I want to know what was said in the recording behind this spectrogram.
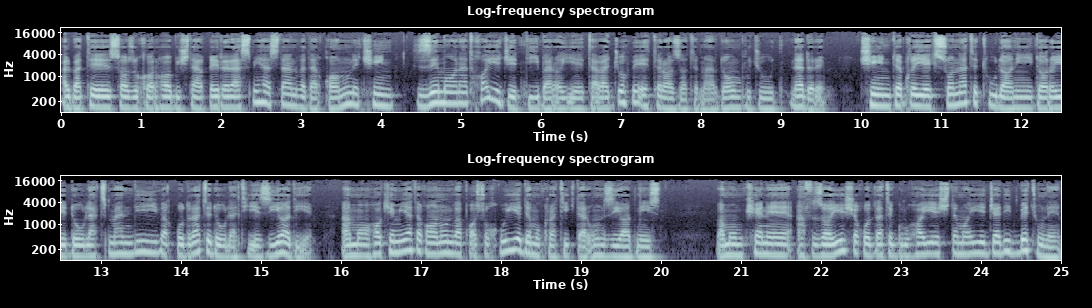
البته سازوکارها بیشتر غیر رسمی هستند و در قانون چین زمانت های جدی برای توجه به اعتراضات مردم وجود نداره. چین طبق یک سنت طولانی دارای دولتمندی و قدرت دولتی زیادیه. اما حاکمیت قانون و پاسخگویی دموکراتیک در اون زیاد نیست و ممکنه افزایش قدرت گروه های اجتماعی جدید بتونه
